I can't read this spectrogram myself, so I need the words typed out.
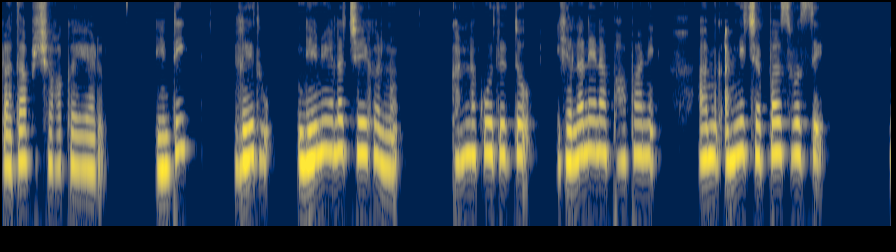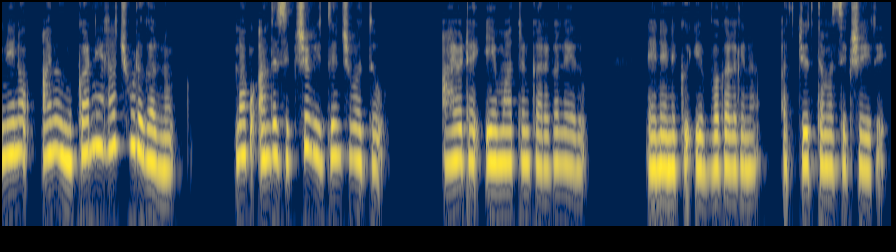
ప్రతాప్ షాక్ అయ్యాడు. ఏంటి? లేదు నేను ఎలా చేయగలను? కన్న కూతురితో ఎలా నేను ఆ పాపాన్ని ఆమె అన్ని చెప్పాల్సి వస్తే నేను ఆమె ముఖాన్ని ఎలా చూడగలను? నాకు అంత శిక్ష విధించవద్దు. ఆవిడ ఏమాత్రం కరగలేదు. నేను నీకు ఇవ్వగలిగిన అత్యుత్తమ శిక్ష ఇది.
